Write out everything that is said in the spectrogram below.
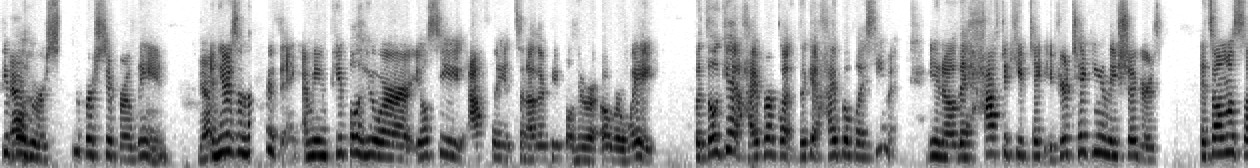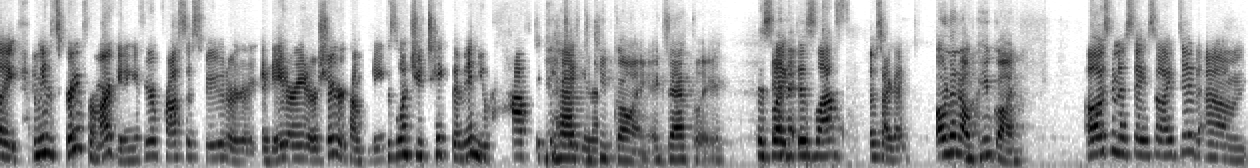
people yeah. who are super, super lean. Yep. And here's another thing. I mean, people who are, you'll see athletes and other people who are overweight, but they'll get hyper, they'll get hypoglycemic. You know, they have to keep taking, if you're taking in these sugars, it's almost like I mean it's great for marketing if you're a processed food or a Gatorade or a sugar company because once you take them in you have to keep you have to them. keep going exactly It's like it- this last oh sorry good. oh no no keep going Oh, I was gonna say, so I did um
